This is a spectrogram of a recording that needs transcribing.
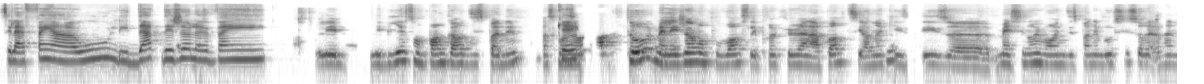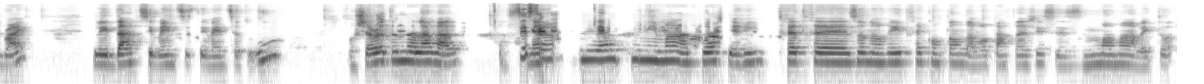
C'est la fin à août. Les dates déjà le 20. Les, les billets sont pas encore disponibles parce qu'on est partout, mais les gens vont pouvoir se les procurer à la porte s'il y en a qui se disent, euh, mais sinon ils vont être disponibles aussi sur Eventbrite. Les dates, c'est 26 et 27 août au Sheraton de Laval. C'est ça. Merci infiniment à toi, chérie. Très, très honorée, très contente d'avoir partagé ces moments avec toi.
